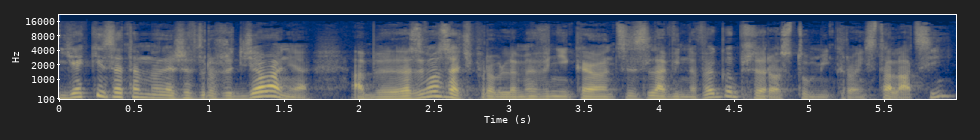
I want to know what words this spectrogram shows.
Jakie zatem należy wdrożyć działania, aby rozwiązać problemy wynikające z lawinowego przyrostu mikroinstalacji?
